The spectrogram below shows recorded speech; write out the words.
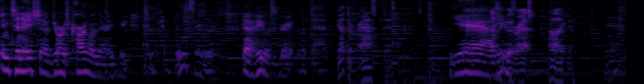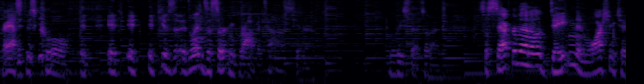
intonation of george carlin there he'd be and convincingly yeah he was great with that You got the rasp down with it too. yeah That's a good was- rasp. I like it. yeah, rasp is cool. It, it it it gives it lends a certain gravitas, you know. At least that's what I do. So Sacramento, Dayton, and Washington.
